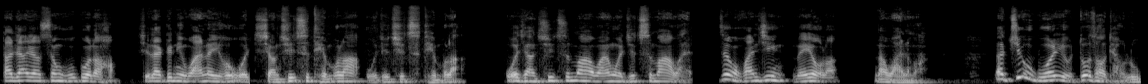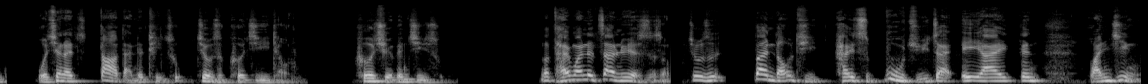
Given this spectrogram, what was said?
大家要生活过得好。现在跟你完了以后，我想去吃甜不辣，我就去吃甜不辣；我想去吃骂丸，我就吃骂丸。这种环境没有了，那完了吗？那救国有多少条路？我现在大胆的提出，就是科技一条路，科学跟技术。那台湾的战略是什么？就是半导体开始布局在 AI 跟环境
